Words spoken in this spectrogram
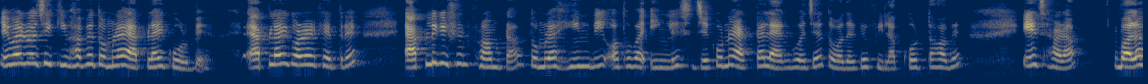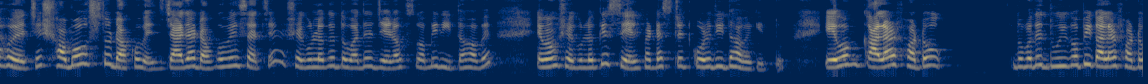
এবার রয়েছে কীভাবে তোমরা অ্যাপ্লাই করবে? অ্যাপ্লাই করার ক্ষেত্রে অ্যাপ্লিকেশন ফর্মটা তোমরা হিন্দি অথবা ইংলিশ যে কোনো একটা ল্যাঙ্গুয়েজে তোমাদেরকে ফিল আপ করতে হবে। এছাড়া বলা হয়েছে, সমস্ত ডকুমেন্টস যা যা ডকুমেন্টস আছে, সেগুলোকে তোমাদের জেরক্স কপি দিতে হবে এবং সেগুলোকে সেলফ অ্যাটাস্টেড করে দিতে হবে কিন্তু। এবং কালার ফটো তোমাদের দুই কপি কালার ফটো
